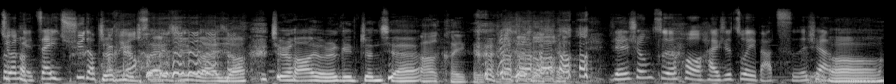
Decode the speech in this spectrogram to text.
捐给灾区的 捐给朋友。灾区可还行，确实好像有人给你捐钱啊，可以可以，可 以人生最后还是做一把慈善。啊。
